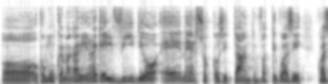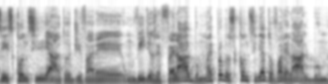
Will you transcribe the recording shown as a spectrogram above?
o, o, comunque magari non è che il video è emerso così tanto, infatti quasi, quasi sconsigliato oggi fare un video se fai l'album, ma è proprio sconsigliato fare l'album,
